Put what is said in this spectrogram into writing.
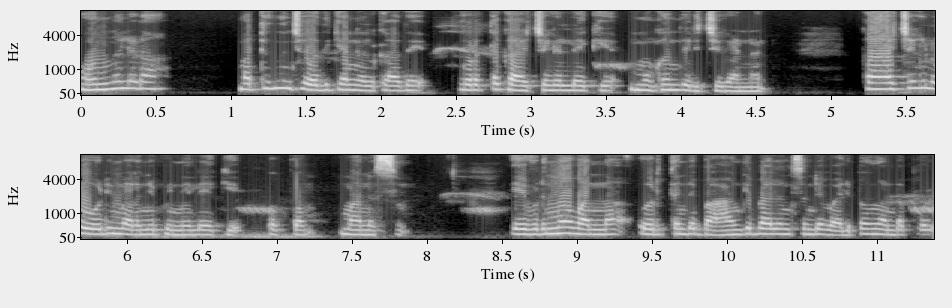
ഒന്നുമില്ലടാ. മറ്റൊന്നും ചോദിക്കാൻ നിൽക്കാതെ പുറത്തെ കാഴ്ചകളിലേക്ക് മുഖം തിരിച്ചു കണ്ണൻ. കാഴ്ചകൾ ഓടി മറിഞ്ഞു പിന്നിലേക്ക് ഒപ്പം മനസ്സും. എവിടുന്നോ വന്ന ഒരുത്തന്റെ ബാങ്ക് ബാലൻസിന്റെ വലിപ്പം കണ്ടപ്പോൾ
